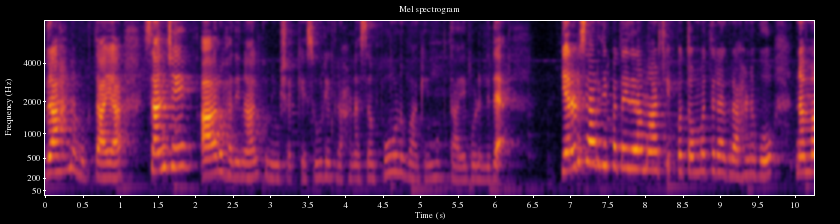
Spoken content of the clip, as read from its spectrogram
ಗ್ರಹಣ ಮುಕ್ತಾಯ ಸಂಜೆ ಆರು ಹದಿನಾಲ್ಕು ನಿಮಿಷಕ್ಕೆ ಸೂರ್ಯಗ್ರಹಣ ಸಂಪೂರ್ಣವಾಗಿ ಮುಕ್ತಾಯಗೊಳ್ಳಲಿದೆ. ಎರಡು ಸಾವಿರದ ಇಪ್ಪತ್ತೈದರ ಮಾರ್ಚ್ ಇಪ್ಪತ್ತೊಂಬತ್ತರ ಗ್ರಹಣವು ನಮ್ಮ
